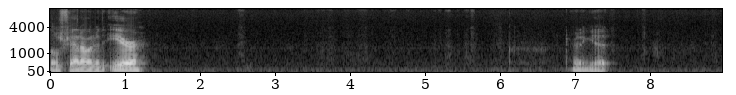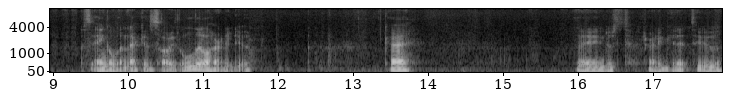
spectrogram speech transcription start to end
little shadow under the ear. Try to get this angle of the neck is always a little hard to do. Okay. They just try to get it to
